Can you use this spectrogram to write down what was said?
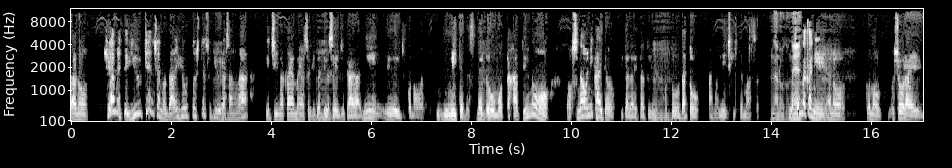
あの、極めて有権者の代表として杉浦さんが、一中山康秀という政治家に、えーこの、見てですね、うん。どう思ったかっていうのを、素直に書いていただいたということだと、あの、認識してます。なるほどね。まあその中に、うん。あの、この将来、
